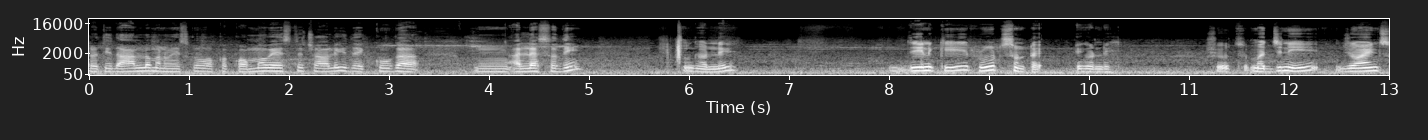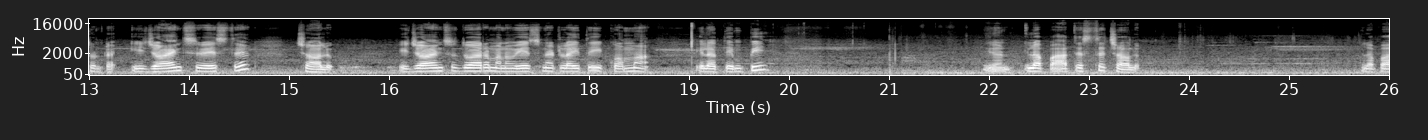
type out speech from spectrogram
ప్రతి దానిలో మనం వేసుకో ఒక కొమ్మ వేస్తే చాలు. ఇది ఎక్కువగా అల్లేస్తుంది. ఇగోండి దీనికి రూట్స్ ఉంటాయి. ఇగోండి షూట్స్ మధ్యని జాయింట్స్ ఉంటాయి. ఈ జాయింట్స్ వేస్తే చాలు. ఈ జాయింట్స్ ద్వారా మనం వేసినట్లయితే ఈ కొమ్మ ఇలా తెంపి ఇలా పాతేస్తే చాలు. ఇలా పా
